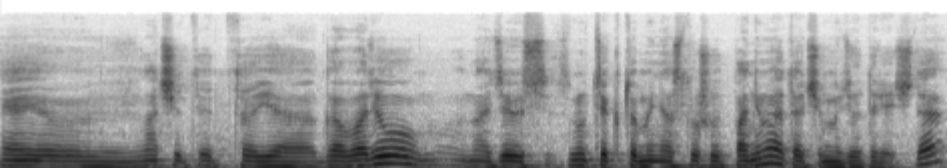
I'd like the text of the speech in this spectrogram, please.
Э, значит, это я говорю, надеюсь, ну, те, кто меня слушают, понимают, о чем идет речь, да?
